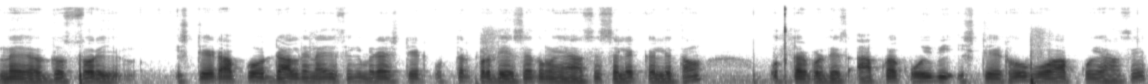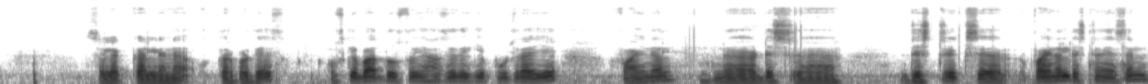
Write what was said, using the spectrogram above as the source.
नहीं, दोस्त, सॉरी, स्टेट आपको डाल देना है, जैसे कि मेरा स्टेट उत्तर प्रदेश है तो मैं यहाँ से सेलेक्ट कर लेता हूँ। उत्तर प्रदेश, आपका कोई भी स्टेट हो, वो आपको यहाँ से सेलेक्ट कर लेना है, उत्तर प्रदेश। उसके बाद दोस्तों यहाँ से देखिए पूछ रहा है ये, फाइनल डिस्ट्रिक्ट से फाइनल डेस्टिनेशन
